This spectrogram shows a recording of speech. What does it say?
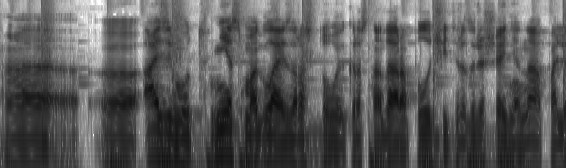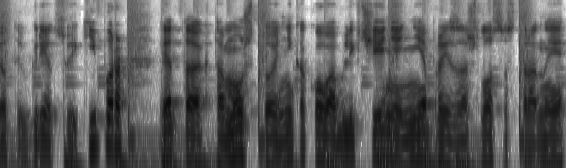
Азимут не смогла из Ростова и Краснодара получить разрешение на полеты в Грецию и Кипр. Это к тому, что никакого облегчения не произошло со стороны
